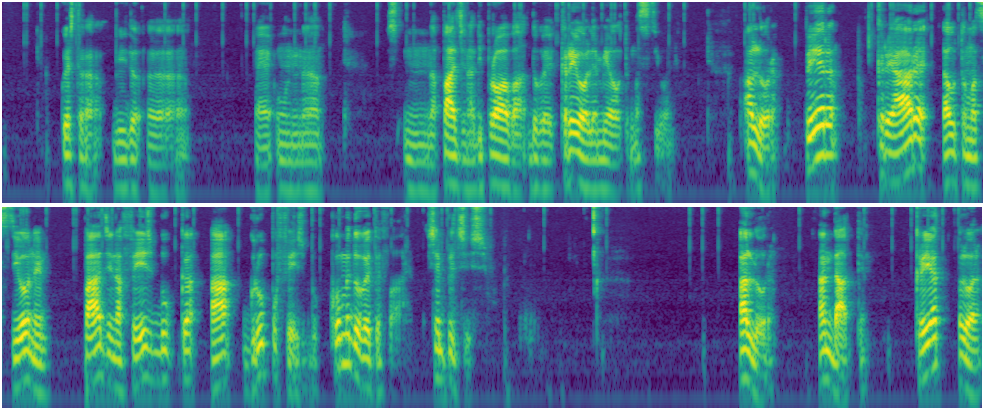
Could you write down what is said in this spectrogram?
questa video eh, è un, una pagina di prova dove creo le mie automazioni. Allora per creare l'automazione pagina facebook a gruppo facebook come dovete fare? Semplicissimo. Allora andate. Create allora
